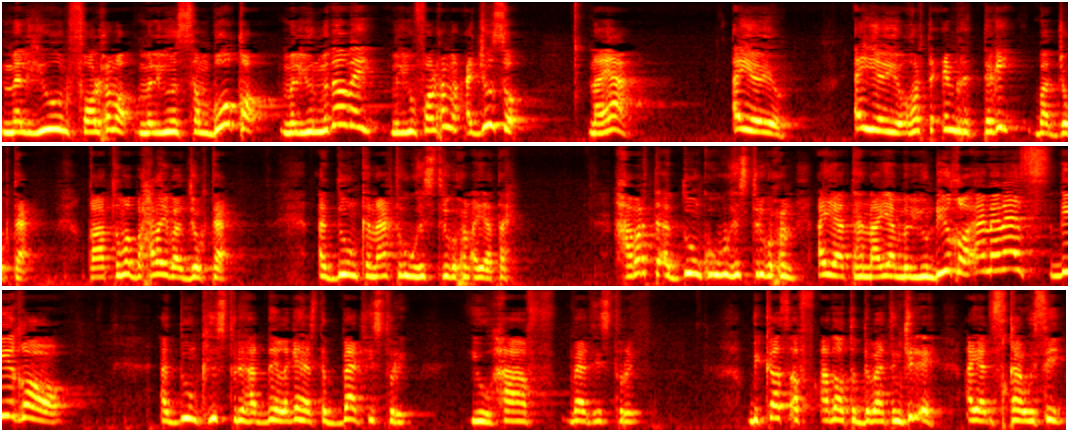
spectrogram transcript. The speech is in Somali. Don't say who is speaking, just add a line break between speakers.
foolxumo malyuun sambuuqo malyuun madoobey malyuun foolxumo cajuuso. Nayaa ayeeyo ayeeyo horta cimri tegay baad joogtaa qaatumo baxday baad joogtaa adduunka naagta ugu histriga xun ayaa tahay. Habarta adduunka ugu histriga xun ayaa tahay nayaa malyuun dhiiqo m m s dhiiqo adduunka history haddii laga haysto bad history. You have bad history because of adoo toddobaatan jir ah ayaad isqaawisay.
